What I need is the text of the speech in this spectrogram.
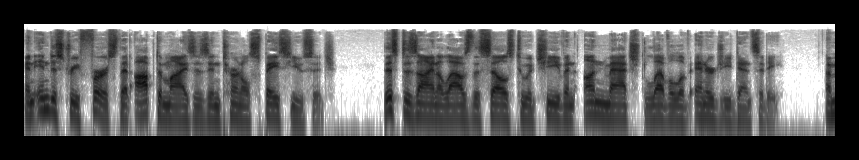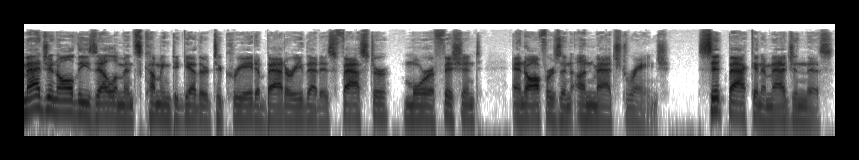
an industry first that optimizes internal space usage. This design allows the cells to achieve an unmatched level of energy density. Imagine all these elements coming together to create a battery that is faster, more efficient, and offers an unmatched range. Sit back and imagine this,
